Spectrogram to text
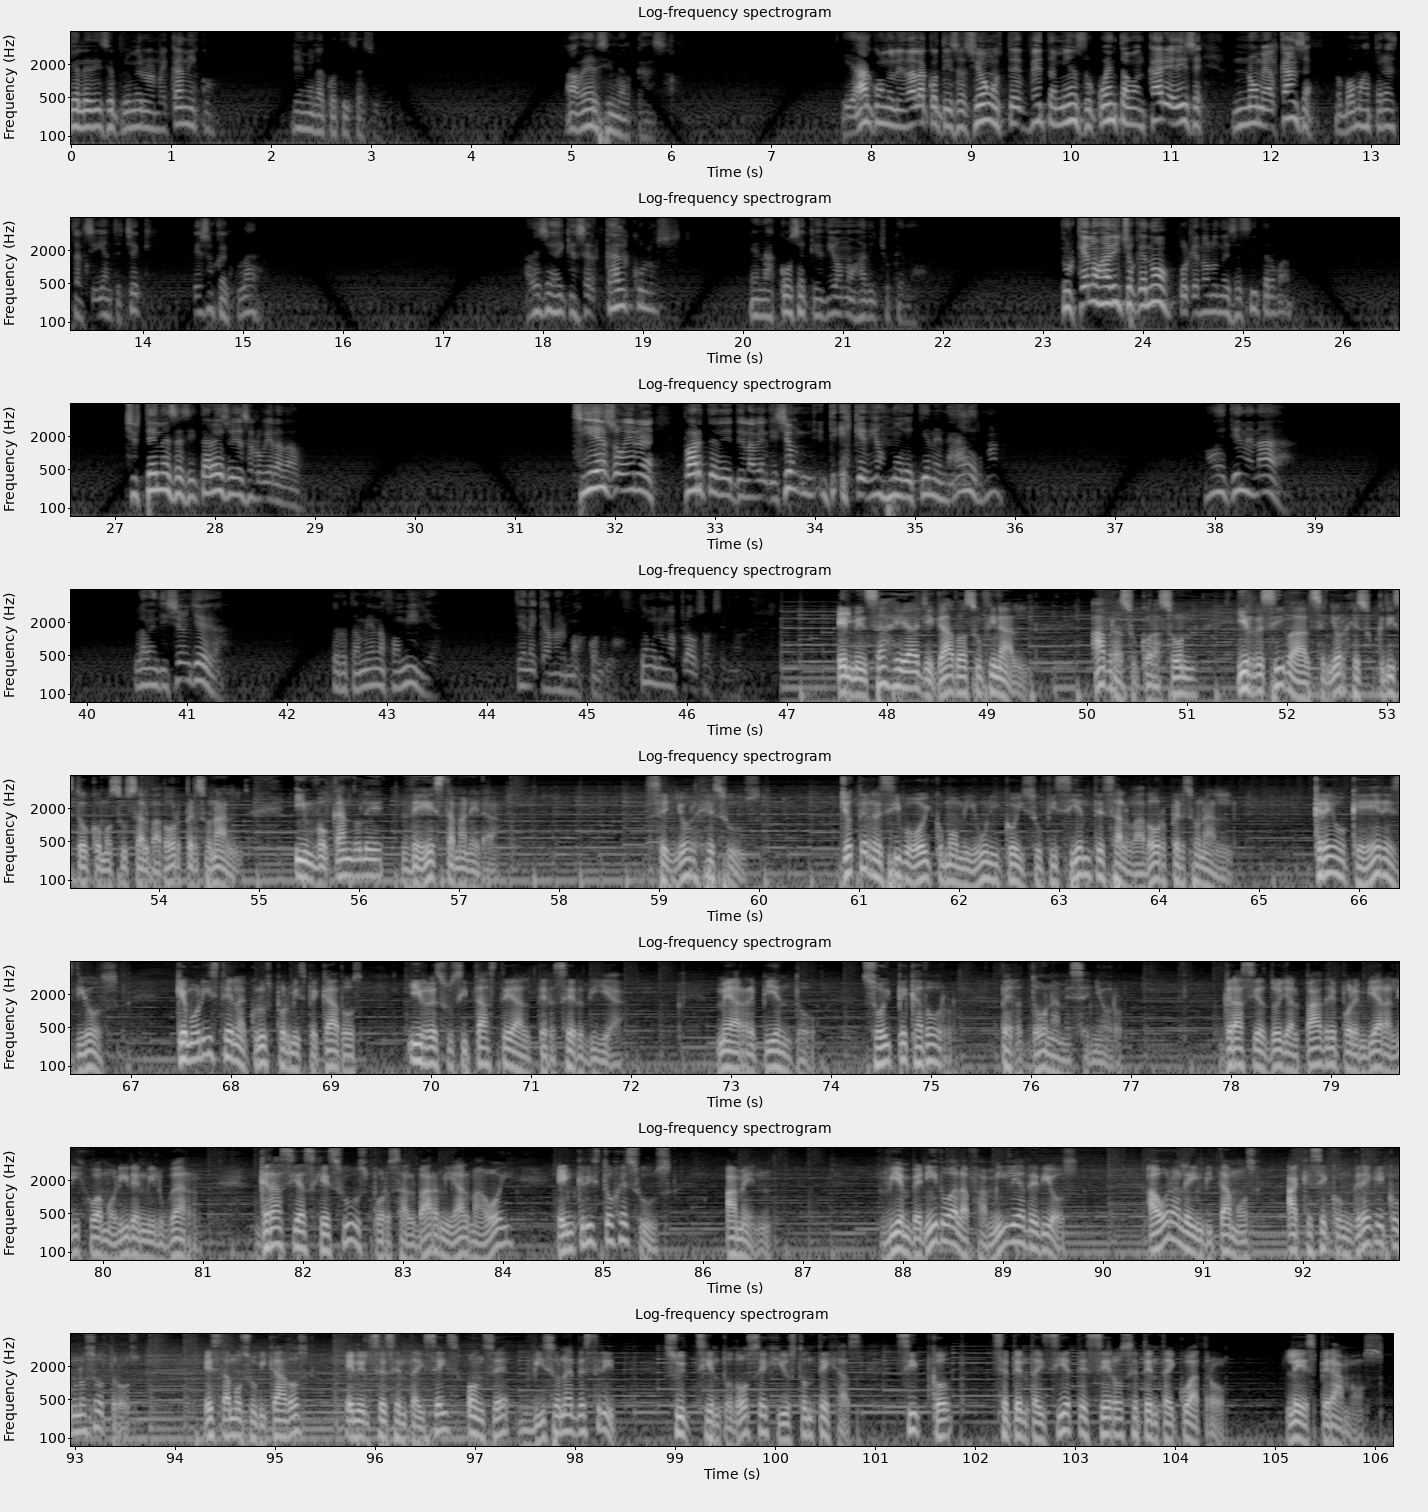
¿qué le dice primero al mecánico? Deme la cotización. A ver si me alcanza. Y ya cuando le da la cotización, usted ve también su cuenta bancaria y dice, no me alcanza. Nos vamos a esperar hasta el siguiente cheque. Eso es calcular. A veces hay que hacer cálculos en las cosas que Dios nos ha dicho que no. ¿Por qué nos ha dicho que no? Porque no lo necesita, hermano. Si usted necesitara eso, ya se lo hubiera dado. Si eso era parte de, la bendición, es que Dios no detiene nada, hermano. No detiene nada. La bendición llega, pero también la familia tiene que hablar más con Dios. Démosle un aplauso al Señor. El mensaje ha llegado a su final. Abra su corazón y reciba al Señor Jesucristo como su Salvador personal, invocándole de esta manera. Señor Jesús, yo te recibo hoy como mi único y suficiente Salvador personal. Creo que eres Dios, que moriste en la cruz por mis pecados y resucitaste al tercer día. Me arrepiento, soy pecador, perdóname Señor. Gracias doy al Padre por enviar al Hijo a morir en mi lugar. Gracias Jesús por salvar mi alma hoy en Cristo Jesús. Amén. Bienvenido a la familia de Dios. Ahora le invitamos a que se congregue con nosotros. Estamos ubicados en el 6611 Bisonet Street, Suite 112, Houston, Texas, zip code 77074. Le esperamos.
